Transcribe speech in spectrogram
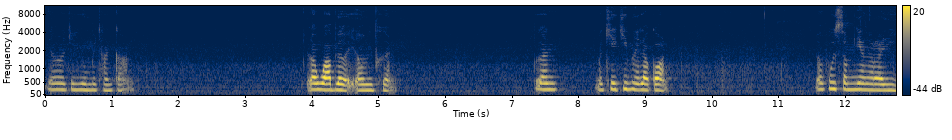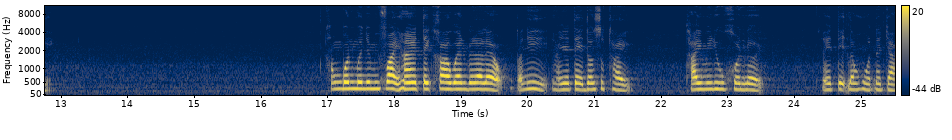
เดี๋ยวเราจะอยู่ไม่ทันการเราวาร์ปเลย เรามีเพื่อน เพื่อนมาเคลียร์คลิปให้เราก่อน เราพูดสำเนียงอะไรนี่ ข้างบนเมันจะมีไฟไฮเตะคาแวนไปแล้วแล้วตอนนี้ไฮเตะโดนซุปไทย ไทยไม่ดูคนเลยไฮเตะเราโหดนะจ๊ะ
